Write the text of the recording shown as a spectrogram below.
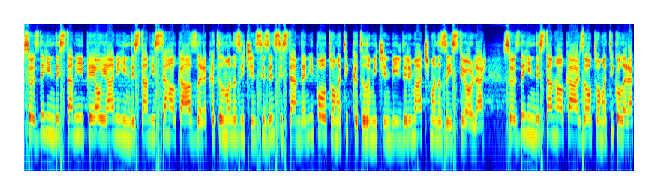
Sözde Hindistan IPO yani Hindistan hisse halka azlara katılmanız için sizin sistemden IPO otomatik katılım için bildirimi açmanızı istiyorlar. Sözde Hindistan halka arza otomatik olarak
